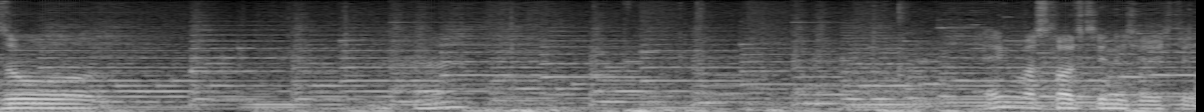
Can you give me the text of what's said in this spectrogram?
Also... Hä? Irgendwas läuft hier nicht richtig.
